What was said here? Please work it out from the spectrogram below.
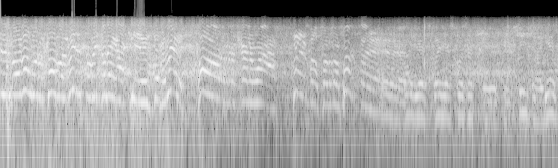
el balón Hurtado, Alberto, mi colega aquí en CNB, Jorge Noah, por dos fuerte. Varias, varias cosas que se intentan.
